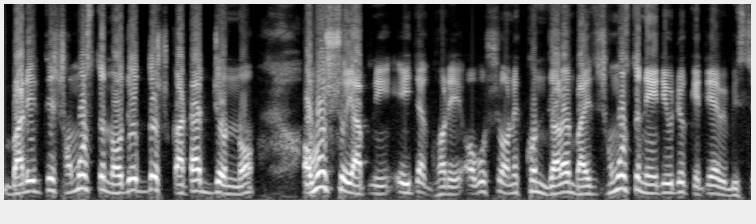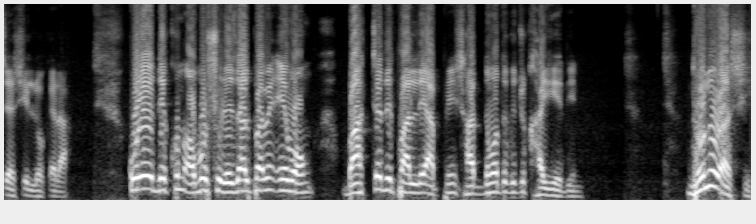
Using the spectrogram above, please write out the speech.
বাড়িতে সমস্ত নজরদোষ কাটার জন্য অবশ্যই আপনি এইটা ঘরে অবশ্যই অনেকক্ষণ জ্বালান। বাড়িতে সমস্ত নেগেটিভিটি কেটে যাবে বিশ্বাসী লোকেরা। করে দেখুন, অবশ্যই রেজাল্ট পাবেন এবং বাচ্চাদের পারলে আপনি সাধ্যমতো কিছু খাইয়ে দিন। ধনুরাশি।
